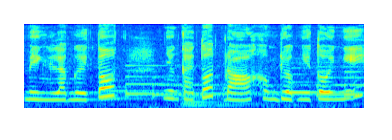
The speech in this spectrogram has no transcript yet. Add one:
mình là người tốt, nhưng cái tốt đó không được như tôi nghĩ.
